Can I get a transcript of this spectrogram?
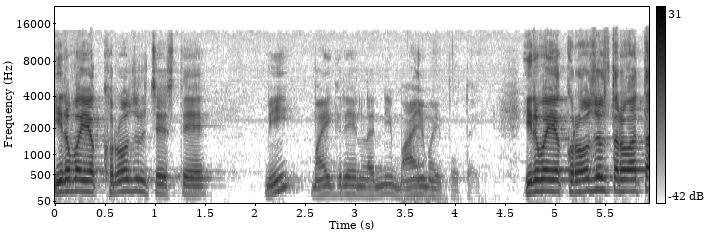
ఇరవై ఒక్క రోజులు చేస్తే మీ మైగ్రేన్లన్నీ మాయమైపోతాయి. ఇరవై ఒక్క రోజుల తర్వాత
